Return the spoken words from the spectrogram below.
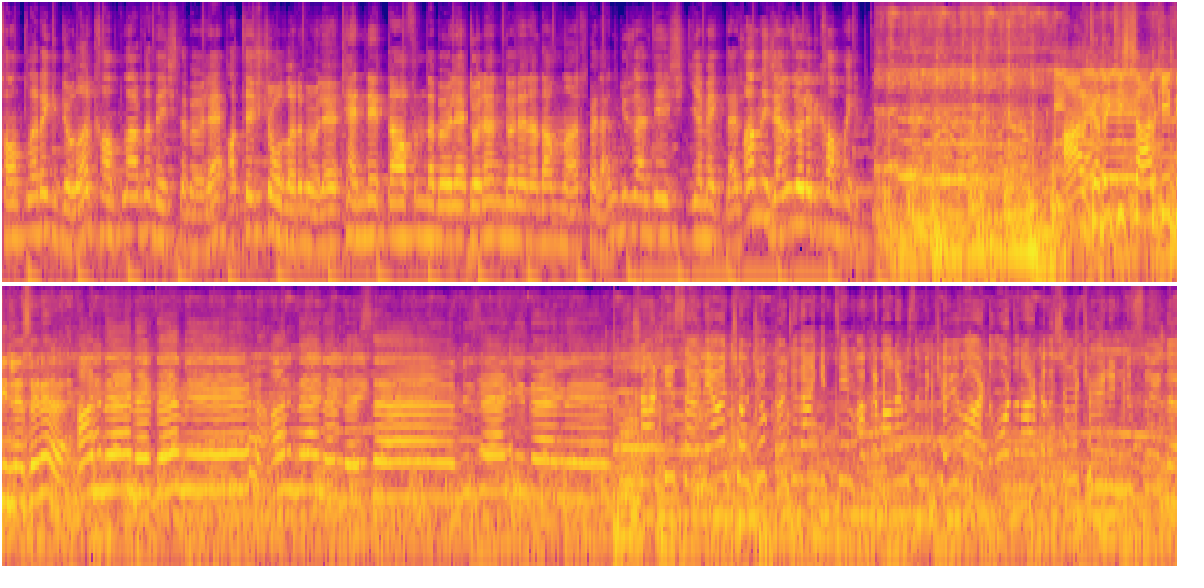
Kamplara gidiyorlar. Kamplarda da işte böyle ateş yolları böyle kendi etrafında böyle dönen dönen adamlar falan. Güzel değişik yemekler. Anlayacağınız öyle bir kampa gittik. Arkadaki şarkıyı dinlesene. Annen evde mi? Annen evdeyse bize gidelim. Şarkıyı söyleyen çocuk önceden gittiğim akrabalarımızın bir köyü vardı. Oradan arkadaşım da köyün ünlüsüydü.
